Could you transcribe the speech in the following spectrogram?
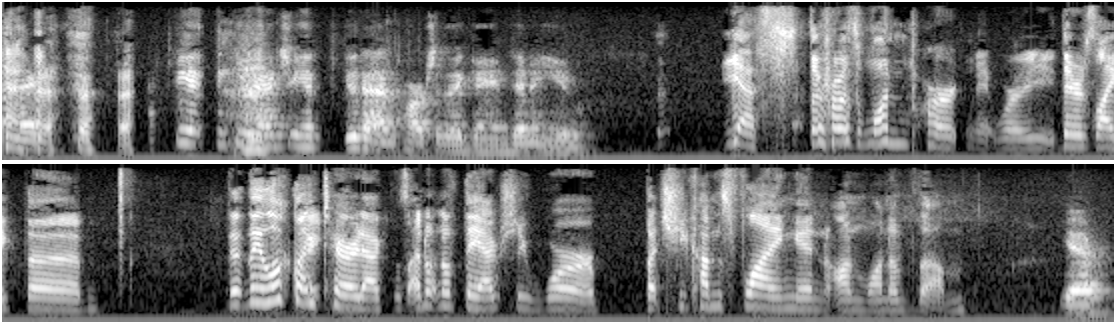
Actually, I think you actually had to do that in parts of the game, didn't you? yes, there was one part in it where you, there's like the they- they look like pterodactyls. I don't know if they actually were, but she comes flying in on one of them. Yep.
